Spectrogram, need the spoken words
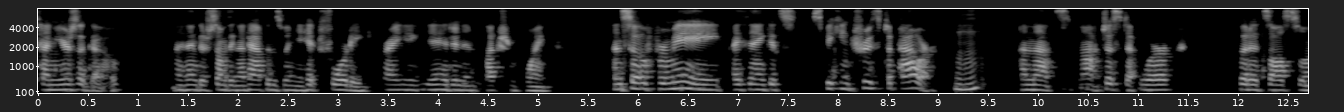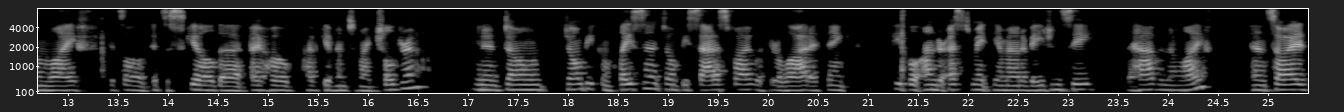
10 years ago. I think there's something that happens when you hit 40, right? You, you hit an inflection point. And so for me, I think it's speaking truth to power. Mm-hmm. And that's not just at work, but it's also in life. It's a it's a skill that I hope I've given to my children. You know, don't don't be complacent. Don't be satisfied with your lot. I think people underestimate the amount of agency they have in their life, and so I.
